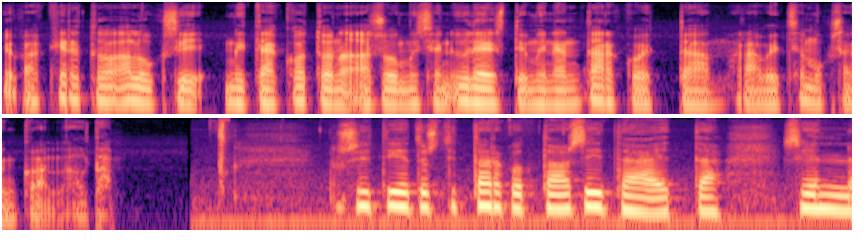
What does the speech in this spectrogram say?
joka kertoo aluksi, mitä kotona asumisen yleistyminen tarkoittaa ravitsemuksen kannalta. No se tietysti tarkoittaa sitä, että sen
